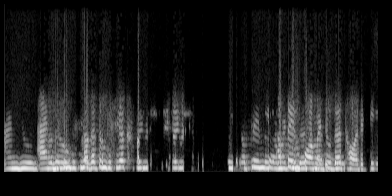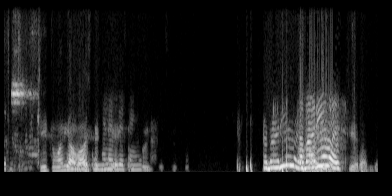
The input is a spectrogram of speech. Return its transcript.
And you एंड अगर तुम किसी अगर तुम किसी का का it to the authority. authority कि तुम्हारी आवाज़ कट And है अब आ रही है अब आ रही है आवाज़? है।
